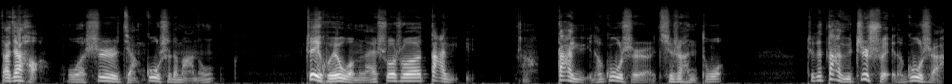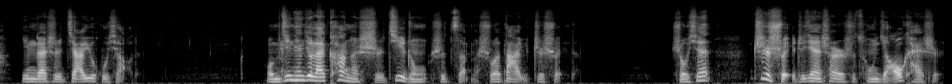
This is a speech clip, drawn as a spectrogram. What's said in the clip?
大家好，我是讲故事的马农。这回我们来说说大禹啊，大禹的故事其实很多。这个大禹治水的故事啊，应该是家喻户晓的。我们今天就来看看《史记》中是怎么说大禹治水的。首先，治水这件事儿是从尧开始的。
